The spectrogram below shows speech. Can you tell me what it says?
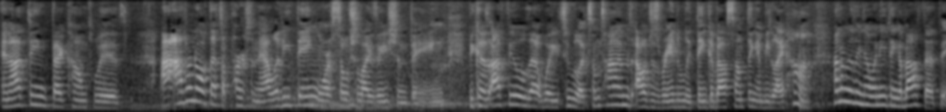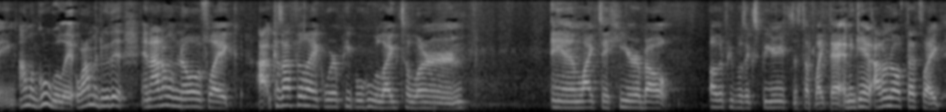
and I think that comes with. I, I don't know if that's a personality thing or a socialization thing because I feel that way too. Like sometimes I'll just randomly think about something and be like, "Huh, I don't really know anything about that thing. I'm gonna Google it or I'm gonna do this," and I don't know if like because I, I feel like we're people who like to learn and like to hear about other people's experience and stuff like that. And again, I don't know if that's like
